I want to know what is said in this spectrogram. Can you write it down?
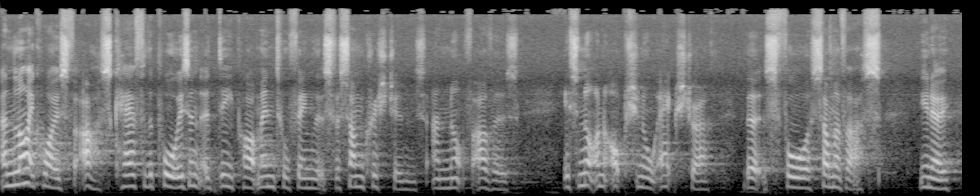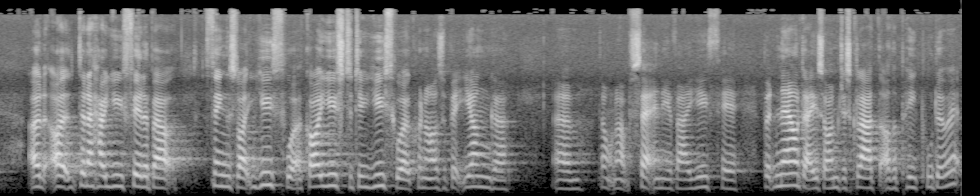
And likewise for us, care for the poor isn't a departmental thing that's for some Christians and not for others. It's not an optional extra that's for some of us. You know, I, I don't know how you feel about things like youth work. I used to do youth work when I was a bit younger. Um, don't want to upset any of our youth here. But nowadays, I'm just glad that other people do it.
